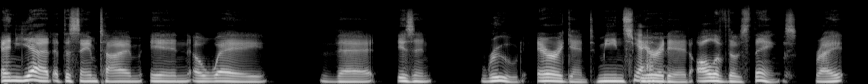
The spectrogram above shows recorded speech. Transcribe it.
and yet at the same time in a way that isn't rude, arrogant, mean spirited, all of those things, right?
